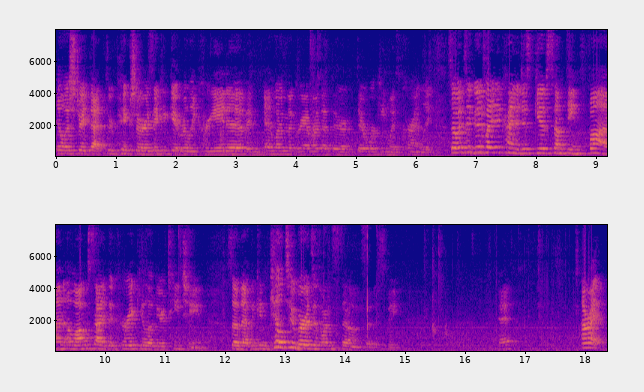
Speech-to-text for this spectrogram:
illustrate that through pictures. They could get really creative and, and learn the grammar that they're they're working with currently. So it's a good way to kind of just give something fun alongside the curriculum you're teaching, so that we can kill two birds with one stone, so to speak. Okay. All right.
